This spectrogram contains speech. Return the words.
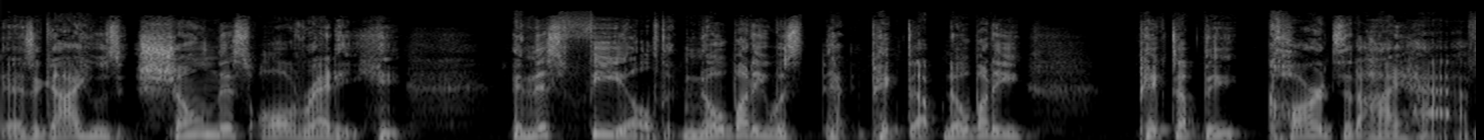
as a guy who's shown this already, in this field, nobody was picked up. Nobody picked up the cards that I have.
